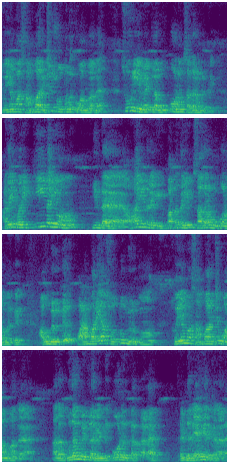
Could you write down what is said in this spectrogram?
சுயமாக சம்பாரிச்சு சொத்து பத்து வாங்குவாங்க. சூரிய மேட்டில் முக்கோணம் சதுரம் இருக்கு. அதே மாதிரி கீழையும் இந்த ஆயில் ரேகைக்கு பக்கத்துலையும் சதுரம் முக்கோணம் இருக்கு. அவங்களுக்கு பரம்பரையாக சொத்தும் இருக்கும். சுயமாக சம்பாரிச்சும் வாங்குவாங்க. அந்த புதன் வீட்டில் ரெண்டு கோடு இருக்கிறதுனால ரெண்டு ரேகை இருக்கிறதுனால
